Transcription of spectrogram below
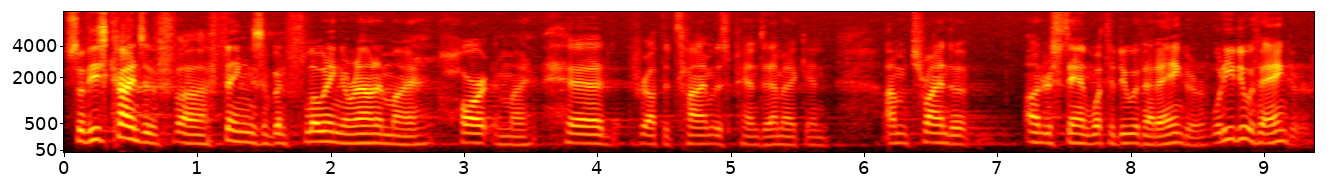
So, these kinds of uh, things have been floating around in my heart and my head throughout the time of this pandemic, and I'm trying to understand what to do with that anger. What do you do with anger?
